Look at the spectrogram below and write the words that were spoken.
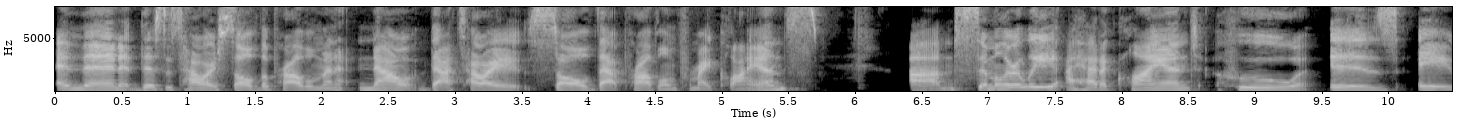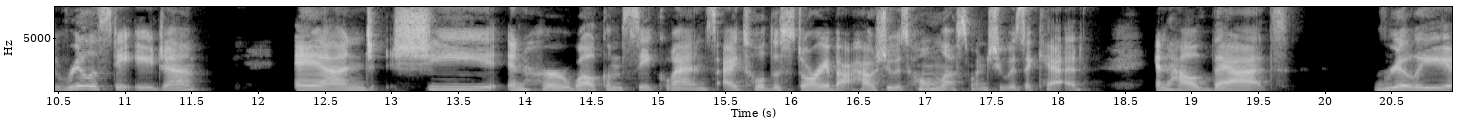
And then this is how I solve the problem. And now that's how I solve that problem for my clients. Um, similarly, I had a client who is a real estate agent. And she, in her welcome sequence, I told the story about how she was homeless when she was a kid and how that really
